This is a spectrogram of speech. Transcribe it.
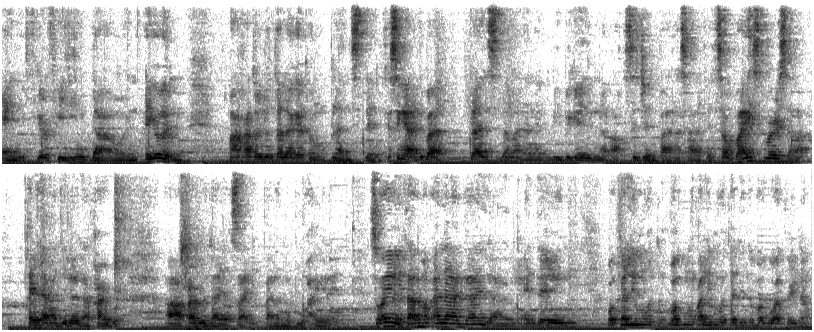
and if you're feeling down, ayun, makakatulong talaga itong plants din. Kasi nga, di ba, plants naman na nagbibigay din ng oxygen para sa atin. So vice versa, kailangan din ng carbon, uh, carbon dioxide para mabuhay rin. So ayun, tamang alaga lang and then wag kalimutan wag mong kalimutan din na mag-water ng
